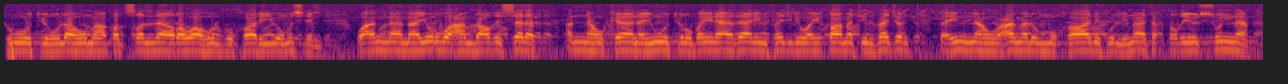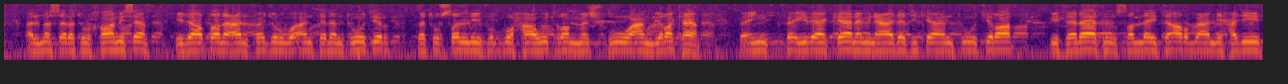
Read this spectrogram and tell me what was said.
توتر له ما قد صلى رواه البخاري. ومسلم. وأما ما يروى عن بعض السلف أنه كان يوتر بين أذان الفجر وإقامة الفجر فإنه عمل مخالف لما تقتضيه السنة. المسألة الخامسة إذا طلع الفجر وأنت لم توتر فتصلي في الضحى وترا مشفوعا بركعة. فإن فإذا كان من عادتك أن توتر بثلاث صليت أربعا لحديث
